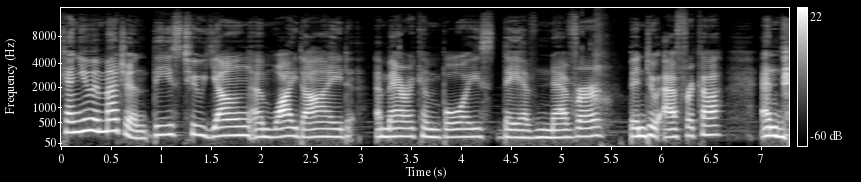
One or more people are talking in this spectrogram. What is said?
can you imagine these two young and wide eyed American boys? They have never been to Africa and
